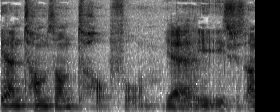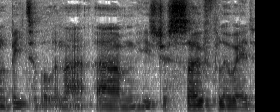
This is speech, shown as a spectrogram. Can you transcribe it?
Yeah, and Tom's on top form. Yeah. He's just unbeatable in that. Um, he's just so fluid.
